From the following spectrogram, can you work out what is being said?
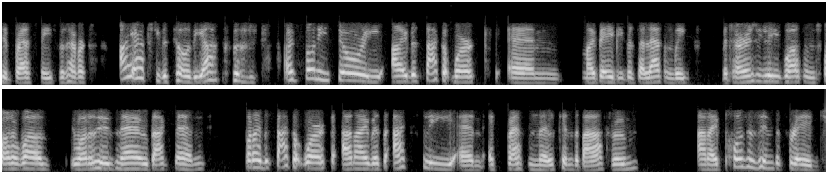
to breastfeed, whatever. I actually was told the opposite. A funny story. I was back at work. Um, my baby was 11 weeks. Maternity leave wasn't what it was, what it is now back then. But I was back at work and I was actually um, expressing milk in the bathroom, and I put it in the fridge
